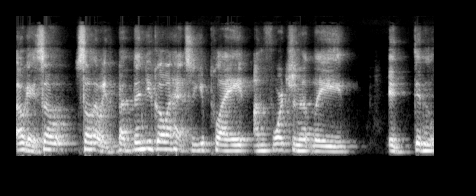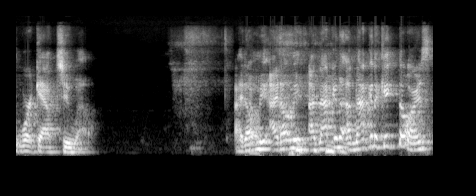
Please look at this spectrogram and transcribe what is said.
okay. So so that way, but then you go ahead. So you play. Unfortunately, it didn't work out too well. I don't Oh. mean. I don't mean. I'm not gonna. I'm not gonna kick doors.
